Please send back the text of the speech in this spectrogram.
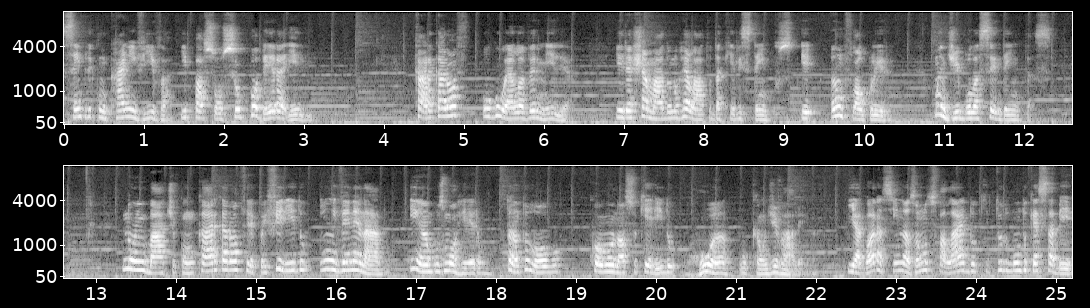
sempre com carne viva, e passou seu poder a ele. Karkaroth, o Goela Vermelha, ele é chamado no relato daqueles tempos, e Anflauglir, mandíbulas sedentas. No embate com Karkaroth, ele foi ferido e envenenado, e ambos morreram, tanto o lobo como o nosso querido Juan, o cão de Valinor. E agora sim nós vamos falar do que todo mundo quer saber,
